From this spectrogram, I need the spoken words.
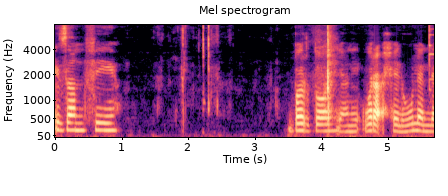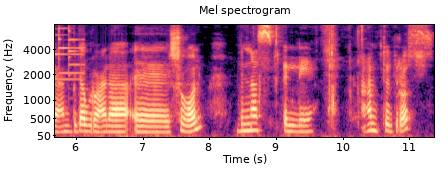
إذا في برضه يعني ورق حلو للي عم بدوروا على آه، شغل. بالناس اللي عم تدرس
